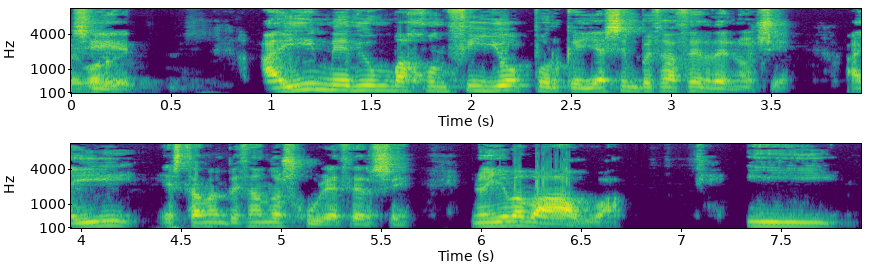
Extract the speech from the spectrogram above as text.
Sí. Ahí me dio un bajoncillo porque ya se empezó a hacer de noche. Ahí estaba empezando a oscurecerse. No llevaba agua. Y,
